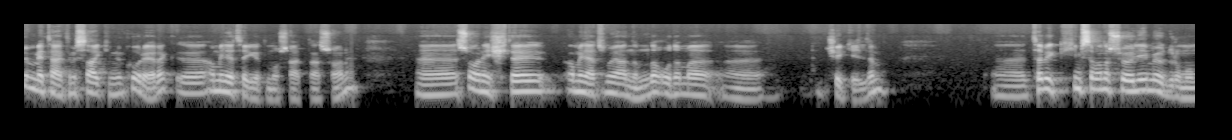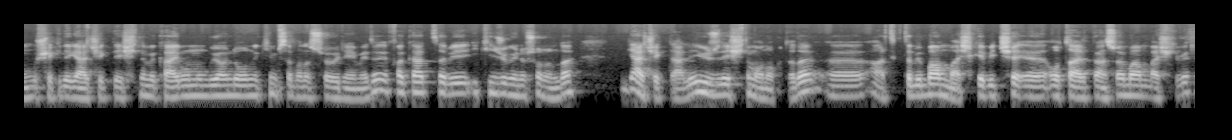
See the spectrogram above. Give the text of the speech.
tüm metanetimi, sakinliğimi koruyarak e, ameliyata girdim o saatten sonra. E, sonra işte ameliyatın uyandığımda odama e, çekildim. Ee, tabii kimse bana söyleyemiyor durumun bu şekilde gerçekleştiğini ve kaybımın bu yönde olduğunu kimse bana söyleyemedi. Fakat tabii ikinci günün sonunda gerçeklerle yüzleştim o noktada. Ee, artık tabii bambaşka bir e, o tarihten sonra bambaşka bir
